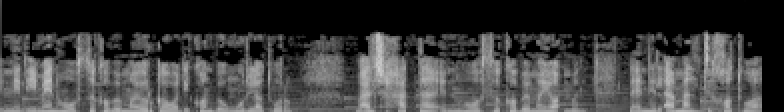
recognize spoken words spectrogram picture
إن الإيمان هو الثقة بما يرجى والإيقان بأمور لا ترى. ما قالش حتى إن هو الثقة بما يؤمل لأن الأمل دي خطوة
